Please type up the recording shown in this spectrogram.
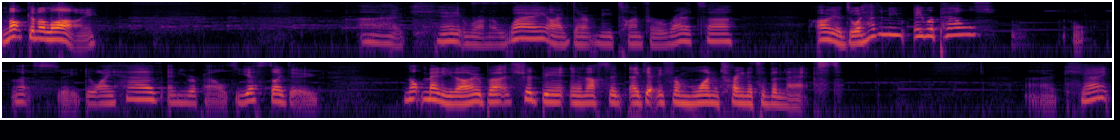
Not gonna lie. Okay, run away. I don't need time for a Rattata. Oh yeah, do I have any, any repels? Oh, let's see. Do I have any repels? Yes, I do. Not many though, but it should be enough to uh, get me from one trainer to the next. Okay.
